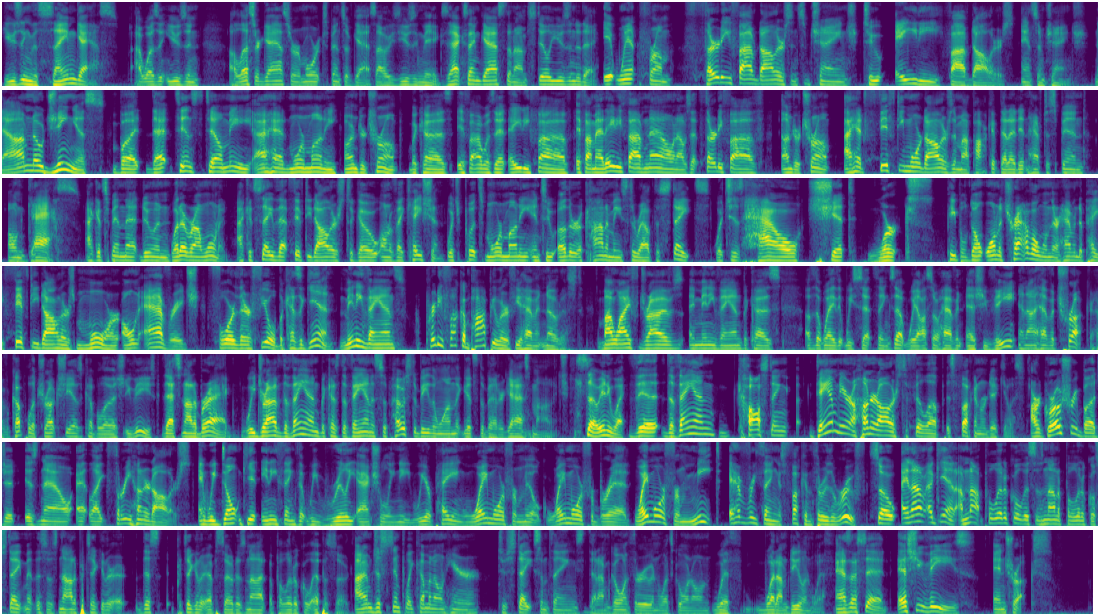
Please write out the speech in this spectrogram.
using the same gas. I wasn't using a lesser gas or a more expensive gas. I was using the exact same gas that I'm still using today. It went from $35 and some change to $85 and some change. Now, I'm no genius, but that tends to tell me I had more money under Trump because if I was at 85, if I'm at 85 now and I was at 35 under Trump, I had 50 more dollars in my pocket that I didn't have to spend on gas. I could spend that doing whatever I wanted. I could save that $50 to go on a vacation, which puts more money into other economies throughout the states, which is how shit works. People don't want to travel when they're having to pay $50 more on average for their fuel because, again, minivans are pretty fucking popular if you haven't noticed. My wife drives a minivan because of the way that we set things up. We also have an SUV and I have a truck. I have a couple of trucks. She has a couple of SUVs. That's not a brag. We drive the van because the van is supposed to be the one that gets the better gas mileage. So anyway, the the van costing damn near $100 to fill up is fucking ridiculous. Our grocery budget is now at like $300 and we don't get anything that we really actually need. We are paying way more for milk, way more for bread, way more for meat. Everything is fucking through the roof. So, and I'm again, I'm not political. This is not a political statement. This is not a particular. This particular episode is not a political episode. I'm just simply coming on here to state some things that I'm going through and what's going on with what I'm dealing with. As I said, SUVs and trucks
